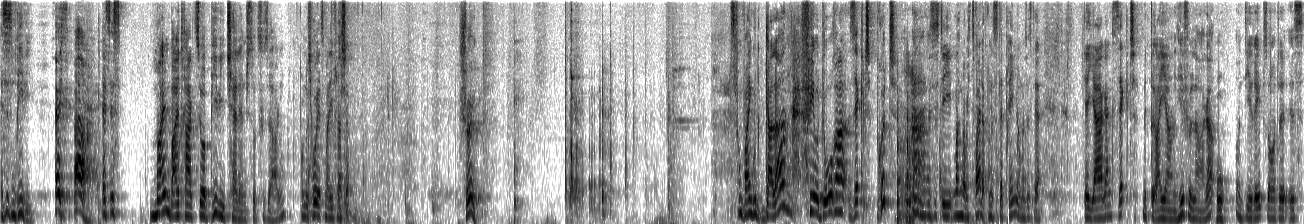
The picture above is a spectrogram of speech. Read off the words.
es ist ein Piwi. Echt? Ah, Es ist mein Beitrag zur Piwi Challenge sozusagen. Und ich hole jetzt mal die Flasche. schön. Das ist vom Weingut Galla, Feodora Sekt Brütt. Es ist die, machen glaube ich zwei davon. Das ist der Premium, es ist der, der Jahrgangssekt mit drei Jahren Hefelager. Oh. Und die Rebsorte ist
